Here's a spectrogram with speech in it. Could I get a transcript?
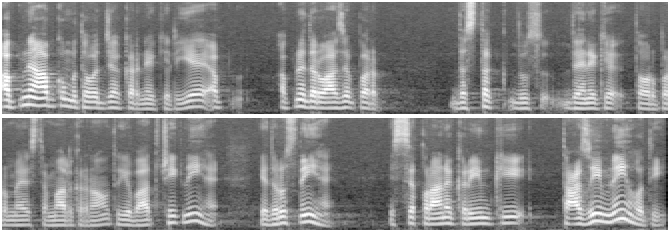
اپنے آپ کو متوجہ کرنے کے لیے اپنے دروازے پر دستک دینے کے طور پر میں استعمال کر رہا ہوں تو یہ بات ٹھیک نہیں ہے، یہ درست نہیں ہے۔ اس سے قرآن کریم کی تعظیم نہیں ہوتی۔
